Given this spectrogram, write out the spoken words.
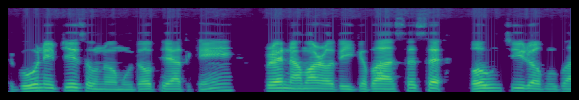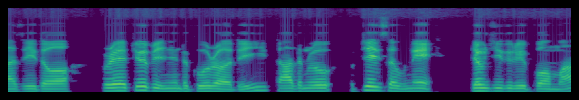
တကိုးနှင့်ပြည့်စုံတော်မူသောဘုရားသခင်ပရနာမတော်သည်ကဘာဆက်ဆက်ဘုံကြည်တော်မူပါစေသောပရပြုပြင်ခြင်းတကိုးတော်သည်သာသမီတို့အပြည့်စုံနှင့်ယုံကြည်သူတွေပေါ်မှာ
